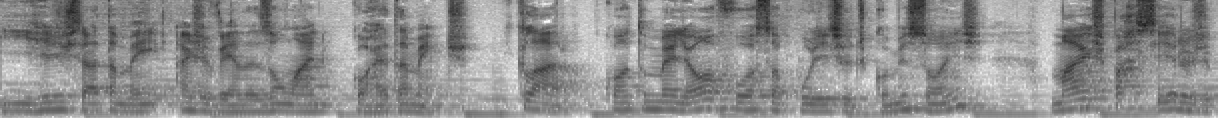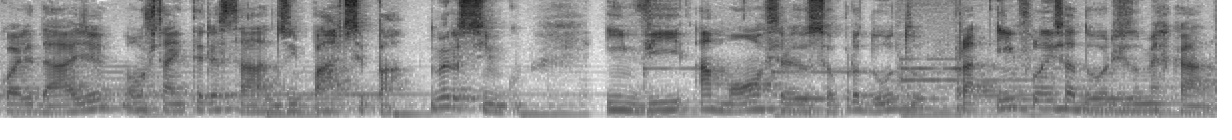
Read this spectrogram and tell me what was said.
e registrar também as vendas online corretamente. E claro, quanto melhor for sua política de comissões, mais parceiros de qualidade vão estar interessados em participar. Número 5. Envie amostras do seu produto para influenciadores do mercado.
